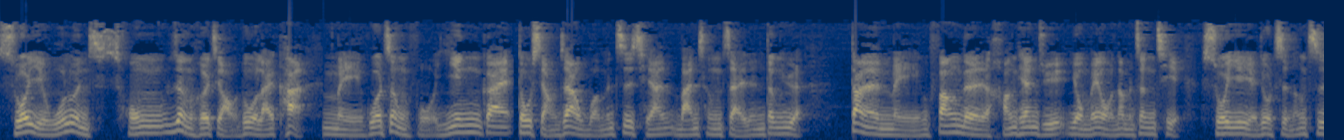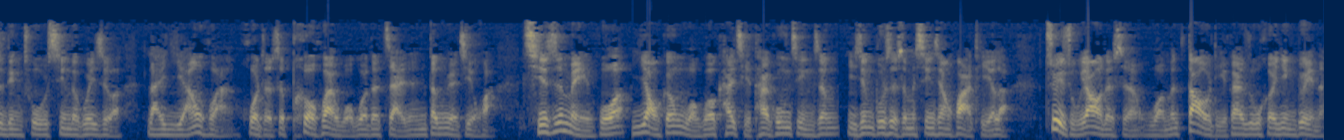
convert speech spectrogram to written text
所以，无论从任何角度来看，美国政府应该都想在我们之前完成载人登月，但美方的航天局又没有那么争气，所以也就只能制定出新的规则来延缓或者是破坏我国的载人登月计划。其实，美国要跟我国开启太空竞争，已经不是什么新鲜话题了。最主要的是，我们到底该如何应对呢？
